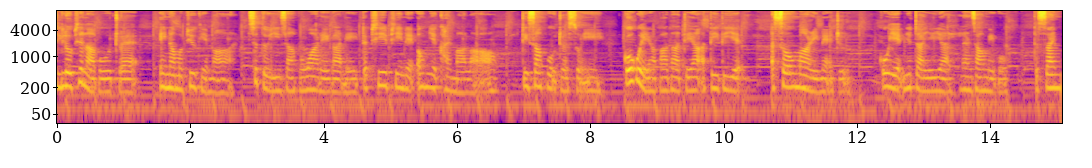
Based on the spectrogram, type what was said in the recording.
ဒီလိုဖြစ်လာဖို့အတွက်အိမ်တော်မပြုတ်ခင်မှာချစ်သူရည်စားဘဝတွေကနေတဖြည်းဖြည်းနဲ့အုံမြင့်ခိုင်မာလာအောင် တိဆောက်ဖို့အတွက်ဆိုရင်ကိုယ်ွယ်ရာဘာသာတရားအသီးသီးရဲ့အဆုံးအမတွေနဲ့အတူကိုယ့်ရဲ့မေတ္တာရေးရလမ်းကြောင်းတွေကိုဒီဇိုင်းမ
